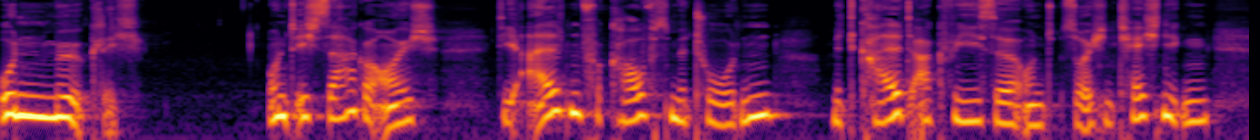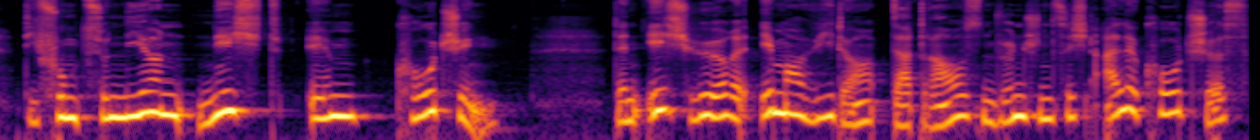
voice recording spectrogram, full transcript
unmöglich. Und ich sage euch, die alten Verkaufsmethoden mit Kaltakquise und solchen Techniken, die funktionieren nicht im Coaching. Denn ich höre immer wieder, da draußen wünschen sich alle Coaches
